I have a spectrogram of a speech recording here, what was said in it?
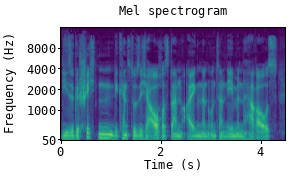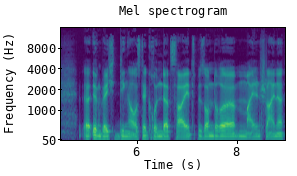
diese Geschichten, die kennst du sicher auch aus deinem eigenen Unternehmen heraus, äh, irgendwelche Dinge aus der Gründerzeit, besondere Meilensteine,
